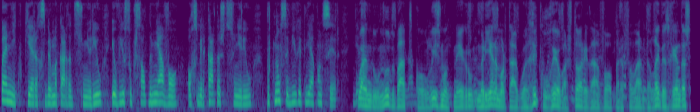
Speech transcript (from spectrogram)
pânico que era receber uma carta de senhorio, eu vi o sobressalto da minha avó ao receber cartas de senhorio porque não sabia o que é que lhe ia acontecer. Quando, no debate com Luís Montenegro, Mariana Mortágua recorreu à história da avó para falar da lei das rendas,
